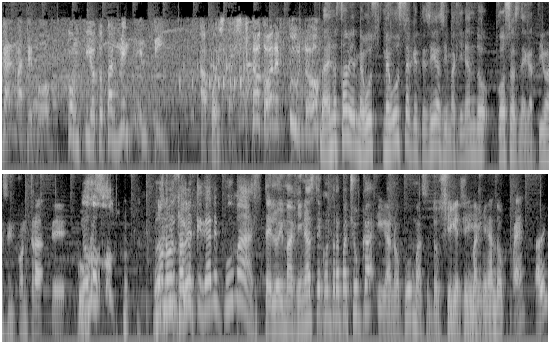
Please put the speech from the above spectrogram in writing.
Cálmate, Bob. Confío totalmente en ti. Apuestas. Todo a Neptuno. Bueno, está bien. Me, me gusta que te sigas imaginando cosas negativas en contra de Pumas. No, no, no, está bien. que gane Pumas. Te lo imaginaste contra Pachuca y ganó Pumas. Entonces sigue imaginando. Bueno, está bien.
